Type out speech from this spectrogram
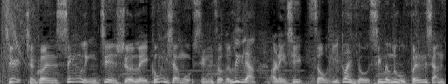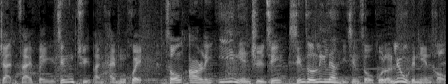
近日，陈坤心灵建设类公益项目《行走的力量》二零七走一段有心的路分享展在北京举办开幕会。从二零一一年至今，《行走力量》已经走过了六个年头。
